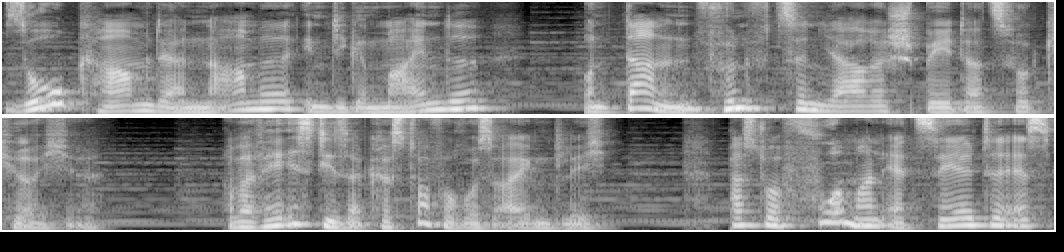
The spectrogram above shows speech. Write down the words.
So kam der Name in die Gemeinde und dann 15 Jahre später zur Kirche. Aber wer ist dieser Christophorus eigentlich? Pastor Fuhrmann erzählte es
